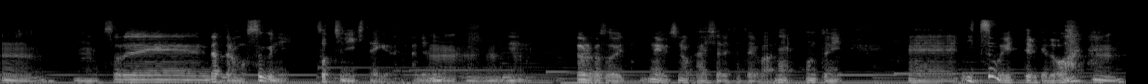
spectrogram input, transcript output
うん。うん、それだったらもうすぐにそっちに行きたいぐらいな感じうん。うんだからこそ、ね、うちの会社で例えばね、本当に、えーいつも言ってるけど、うん。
